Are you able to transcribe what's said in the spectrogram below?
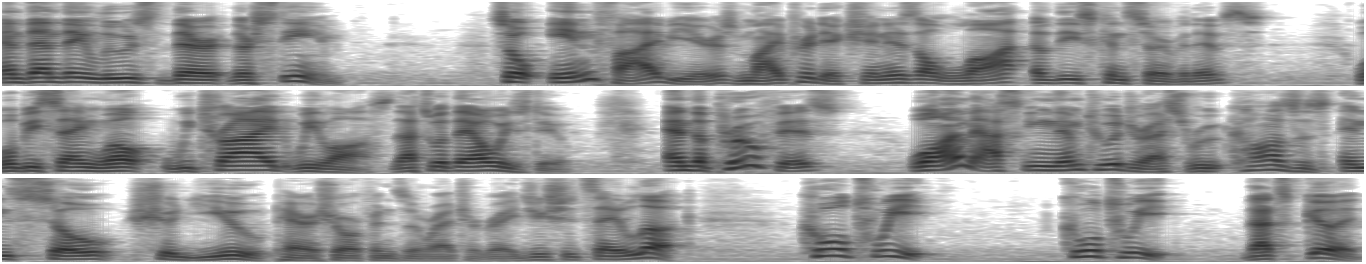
and then they lose their their steam. So in five years, my prediction is a lot of these conservatives will be saying, "Well, we tried, we lost." That's what they always do, and the proof is well, I'm asking them to address root causes, and so should you, parish orphans and retrogrades. You should say, look, cool tweet, cool tweet. That's good.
